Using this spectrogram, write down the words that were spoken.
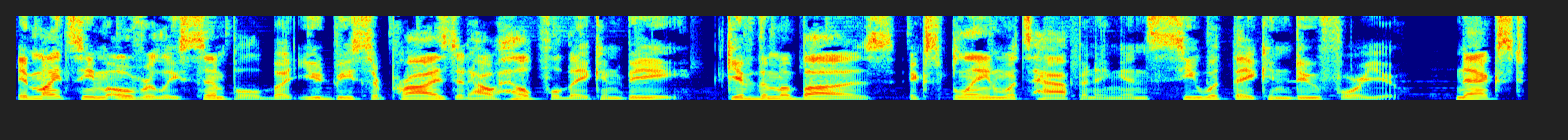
It might seem overly simple, but you'd be surprised at how helpful they can be. Give them a buzz, explain what's happening, and see what they can do for you. Next,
